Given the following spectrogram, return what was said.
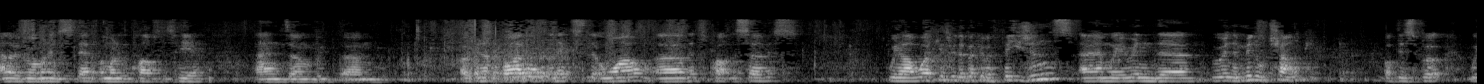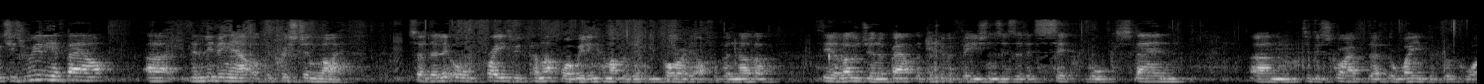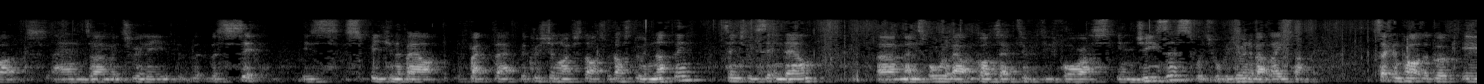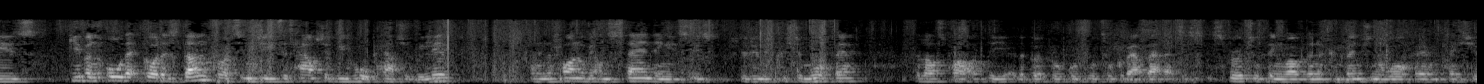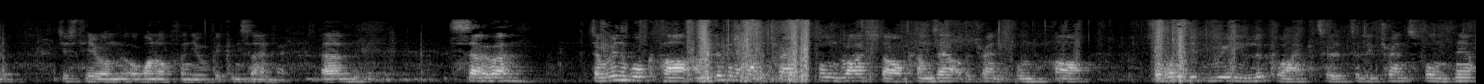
Hello everyone, my name is Steph, I'm one of the pastors here, and um, we've um, opened up the Bible for the next little while, uh, next part of the service. We are working through the book of Ephesians, and we're in the, we're in the middle chunk of this book, which is really about uh, the living out of the Christian life. So the little phrase we've come up, with, well we didn't come up with it, we borrowed it off of another theologian about the book of Ephesians, is that it's sit, walk, stand, um, to describe the, the, way the book works. And um, it's really, the, the sit is speaking about the fact that the Christian life starts with us doing nothing, essentially sitting down. Um, and it's all about God's activity for us in Jesus, which we'll be hearing about later. Second part of the book is given all that God has done for us in Jesus, how should we walk? How should we live? And then the final bit on standing is, is to do with Christian warfare the last part of the, the book, we'll, we'll, we'll, talk about that. That's a spiritual thing rather than a conventional warfare, in case you're just here on a one off and you're a bit concerned. Um, so, um, so we're in the walk part, and we're looking at how the transformed lifestyle comes out of a transformed heart. So, what does it really look like to, to live transformed? Now,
